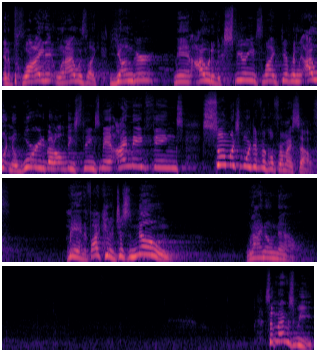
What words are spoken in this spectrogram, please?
and applied it when I was like younger, man, I would have experienced life differently. I wouldn't have worried about all these things. Man, I made things so much more difficult for myself. Man, if I could have just known what I know now. Sometimes we,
